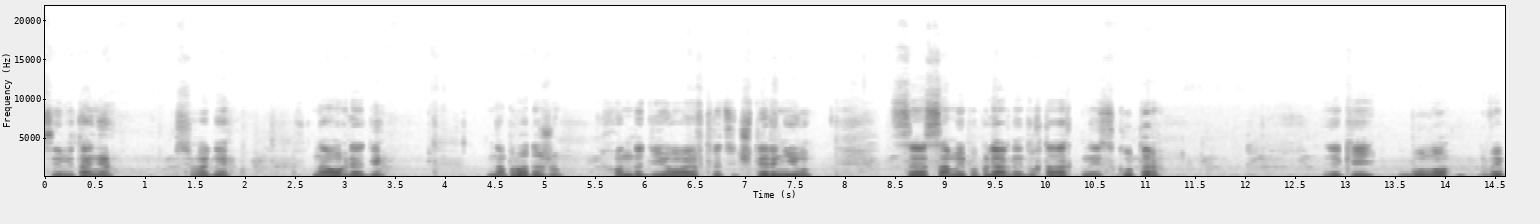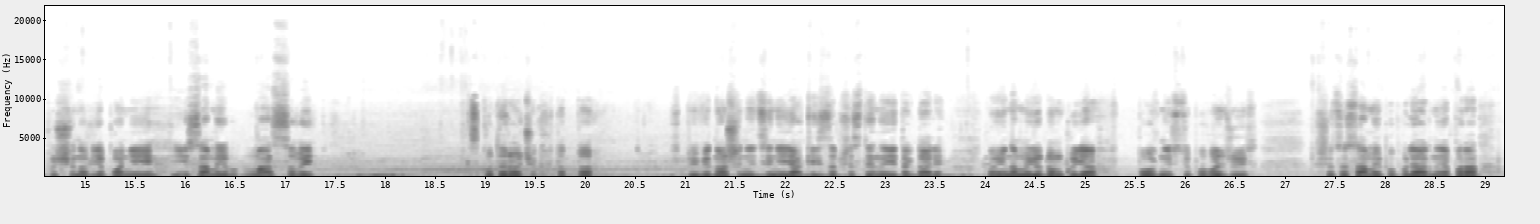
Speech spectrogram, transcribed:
Всім вітання. Сьогодні на огляді на продажу Honda Dio F34 New. Це самий популярний двохтактний скутер, який було випущено в Японії, і самий масовий скутерочок. Тобто співвідношені ціні якість, запчастини і так далі. Ну і на мою думку, я повністю погоджуюсь, що це самий популярний апарат.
